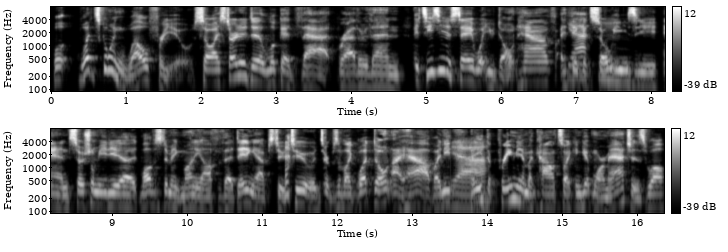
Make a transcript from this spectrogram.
Well, what's going well for you? So I started to look at that rather than it's easy to say what you don't have. I yeah. think it's so mm-hmm. easy, and social media loves to make money money off of that dating apps too, too, in terms of like, what don't I have? I need, yeah. I need the premium account so I can get more matches. Well,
